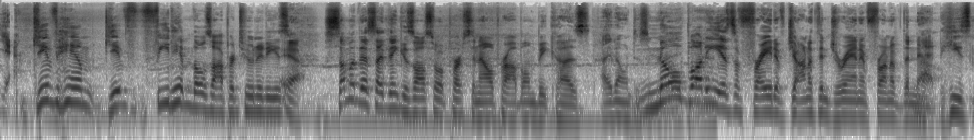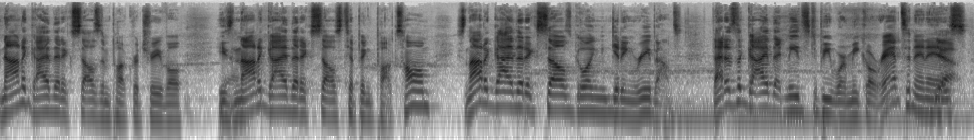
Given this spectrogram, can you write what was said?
yeah. give him give feed him those opportunities. Yeah. Some of this I think is also a personnel problem because I don't disagree. Nobody is afraid of Jonathan Drouin in front of the net. He's not a guy that excels in puck retrieval. He's not a guy that excels tipping pucks home. He's not a guy that excels going and getting rebounds. That is a guy that needs to be where Mikko Rantanen is, Yeah.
